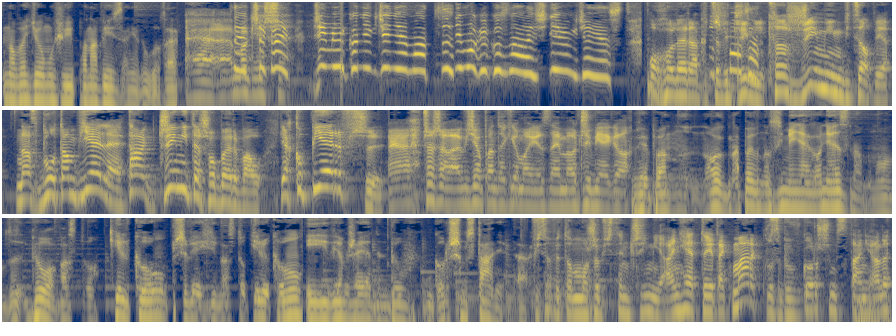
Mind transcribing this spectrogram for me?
no będziemy musieli pana wieść za niedługo, tak? E, Ty, mogę jeszcze... czekaj, Jimmy go nigdzie nie ma, nie mogę go znaleźć, nie wiem gdzie jest. O cholera, widzowie, Poza- Jimmy. Co z Jimmy, widzowie? Nas było tam wiele. Tak, Jimmy też oberwał. Jako pierwszy. E, przepraszam, a widział pan takiego mojego znajomego Jimmy'ego? Wie pan, no na pewno z imienia go nie znam, no było was tu kilku, przywieźli was tu kilku i wiem, że jeden był w gorszym stanie, tak? Widzowie, to może być ten Jimmy. A nie, to jednak Markus był w gorszym stanie, ale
